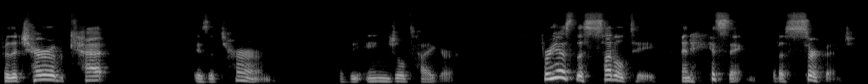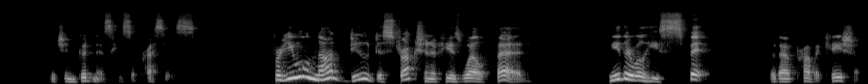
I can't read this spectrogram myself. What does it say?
For the cherub cat is a term of the angel tiger. For he has the subtlety and hissing of a serpent, which in goodness he suppresses. For he will not do destruction if he is well fed. neither will he spit without provocation.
